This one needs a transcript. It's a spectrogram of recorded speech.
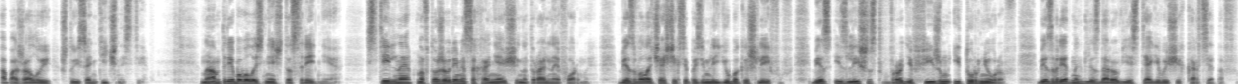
а, пожалуй, что и с античности. Нам требовалось нечто среднее, стильное, но в то же время сохраняющее натуральные формы, без волочащихся по земле юбок и шлейфов, без излишеств вроде фижм и турнюров, без вредных для здоровья стягивающих корсетов.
